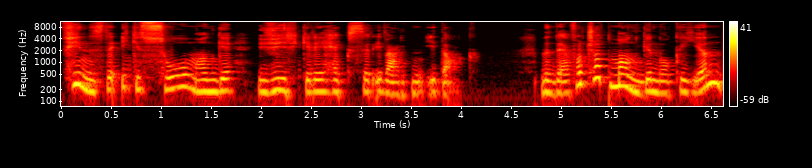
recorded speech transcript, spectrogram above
finnes det ikke så mange virkelige hekser i verden i dag, men det er fortsatt mange nok igjen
